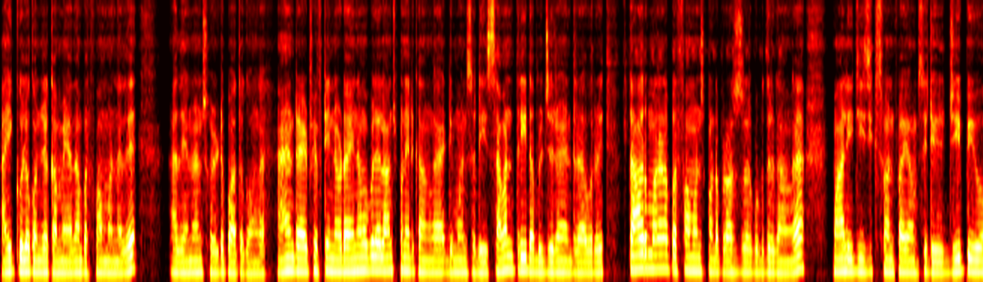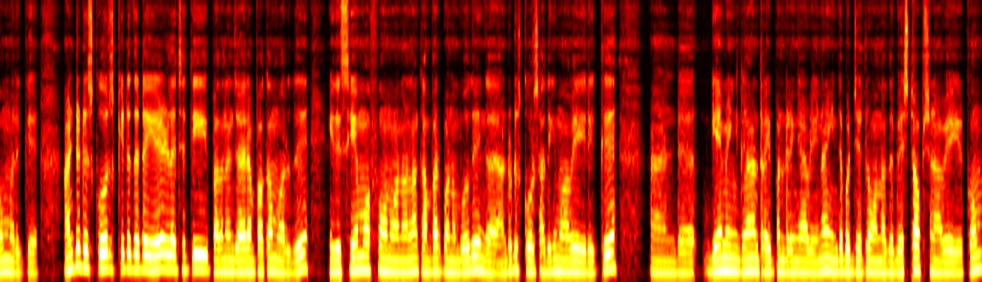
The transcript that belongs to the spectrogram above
ஐக்குள்ள கொஞ்சம் கம்மியாக தான் பர்ஃபார்ம் பண்ணுது. அது என்னன்னு சொல்லிட்டு பார்த்துக்கோங்க ஆண்ட்ராய்ட் ஃபிஃப்டீனோட இந்த மொபைலை லான்ச் பண்ணியிருக்காங்க Dimensity seven three double zero என்ற ஒரு தாறுமாறான பர்ஃபார்மன்ஸ் கொண்ட ப்ராசஸர் கொடுத்துருக்காங்க. Mali G six one five MC two ஜிபியும் இருக்குது அன்டு ஸ்கோர்ஸ் கிட்டத்தட்ட ஏழு லட்சத்தி பதினஞ்சாயிரம் பக்கம் வருது. இது சேமோ ஃபோன் ஒன்னெல்லாம் கம்பேர் பண்ணும்போது இங்கே அன்டு ஸ்கோர்ஸ் அதிகமாகவே இருக்குது அண்டு கேமிங்க்கெலாம் ட்ரை பண்ணுறீங்க அப்படின்னா இந்த பட்ஜெட்டில் ஒன் ஆஃப் த பெஸ்ட் ஆப்ஷனாகவே இருக்கும்.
